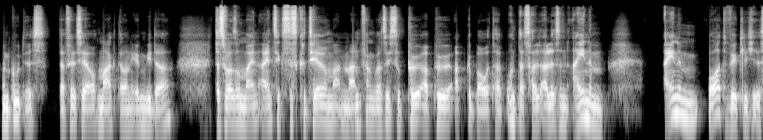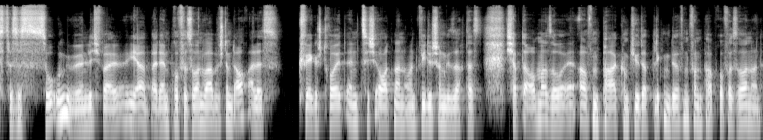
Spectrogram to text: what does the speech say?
und gut ist. Dafür ist ja auch Markdown irgendwie da. Das war so mein einzigstes Kriterium am Anfang, was ich so peu à peu abgebaut habe. Und das halt alles in einem einem Ort wirklich ist. Das ist so ungewöhnlich, weil ja, bei deinen Professoren war bestimmt auch alles quergestreut in zig Ordnern und wie du schon gesagt hast, ich habe da auch mal so auf ein paar Computer blicken dürfen von ein paar Professoren und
